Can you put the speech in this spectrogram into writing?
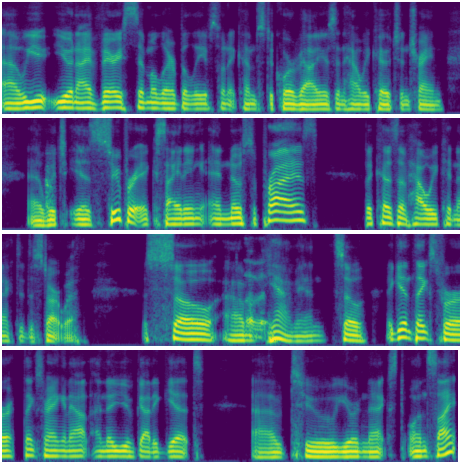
uh, you you and I have very similar beliefs when it comes to core values and how we coach and train, uh, which is super exciting and no surprise because of how we connected to start with. So um, yeah, man. So again, thanks for thanks for hanging out. I know you've got to get uh, to your next on site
